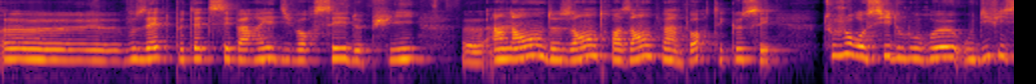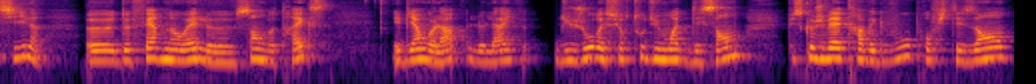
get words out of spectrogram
euh, vous êtes peut-être séparés, divorcés depuis euh, un an, deux ans, trois ans, peu importe, et que c'est toujours aussi douloureux ou difficile euh, de faire Noël euh, sans votre ex, eh bien voilà le live du jour et surtout du mois de décembre, puisque je vais être avec vous, profitez-en,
